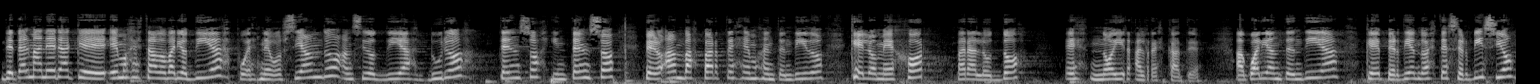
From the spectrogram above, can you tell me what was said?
De tal manera que hemos estado varios días pues negociando, han sido días duros, tensos, intensos, pero ambas partes hemos entendido que lo mejor para los dos es no ir al rescate. Aqualia entendía que perdiendo este servicio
